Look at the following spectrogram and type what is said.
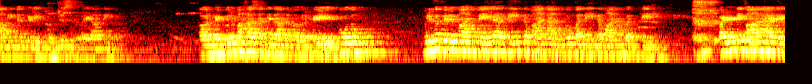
ஆதீனங்களில் ஒன்று சிறுவை ஆதீனம். அவர்கள் குருமகா சன்னிதானம் அவர்கள் எப்போதும் முருகப்பெருமான் மேல அதீதமான அன்பும் அதீதமான பக்தி. பழனி மாநாடு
